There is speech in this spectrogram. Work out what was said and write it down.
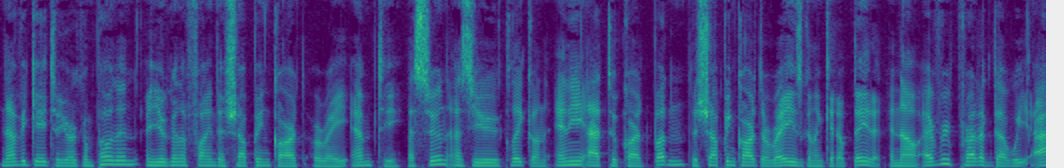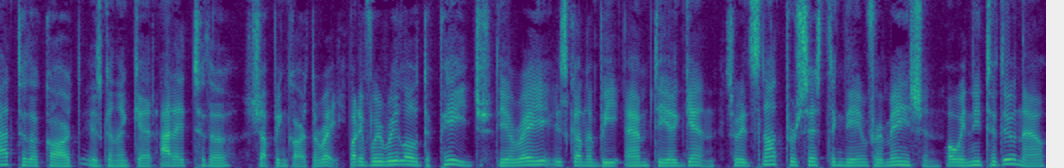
navigate to your component, and you're to find the shopping cart array empty. As soon as you click on any add to cart button, the shopping cart array is to get updated. And now every product that we add to the cart is to get added to the shopping cart array. But if we reload the page, the array is gonna be empty again, so it's not persisting the information. What we need to do now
